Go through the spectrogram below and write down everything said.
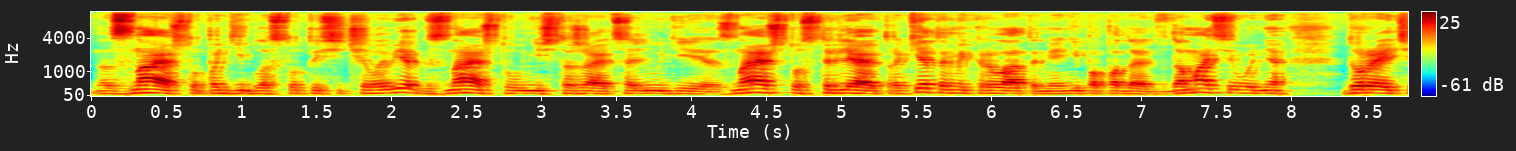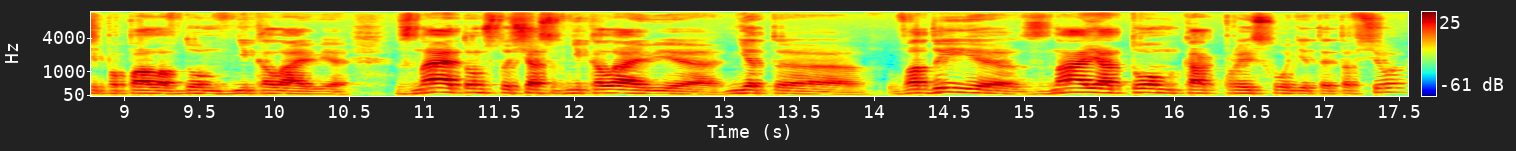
зная, что погибло 100 тысяч человек, зная, что уничтожаются люди, зная, что стреляют ракетами крылатыми, они попадают в дома сегодня. До речи попала в дом в Николаеве. Зная о том, что сейчас в Николаеве нет э, воды, зная о том, как происходит это все,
